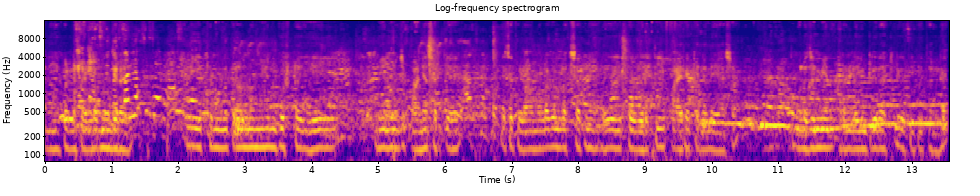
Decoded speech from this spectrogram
आणि इकडल्या साईडला मंदिर आहे. आणि इथं मित्रांनो मेन गोष्ट हे मेन म्हणजे पाण्यासारखी आहे. त्याचं थोडं आम्हाला पण लक्षात नाही आलं. इथं वरती पायऱ्या केलेल्या आहे अशा. तुम्हाला जी मेन फ्रंटला एंट्री दाखली होती तिथल्या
